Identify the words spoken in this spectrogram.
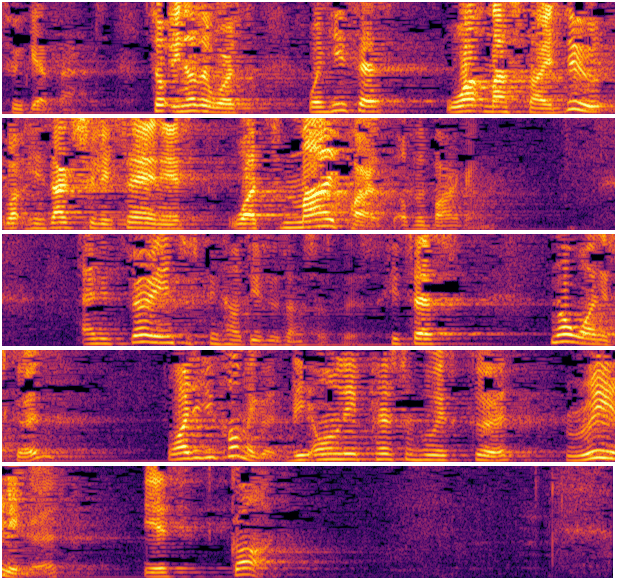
to get that. So, in other words, when he says, What must I do? what he's actually saying is, What's my part of the bargain? And it's very interesting how Jesus answers this. He says, No one is good. Why did you call me good? The only person who is good, really good, is God.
